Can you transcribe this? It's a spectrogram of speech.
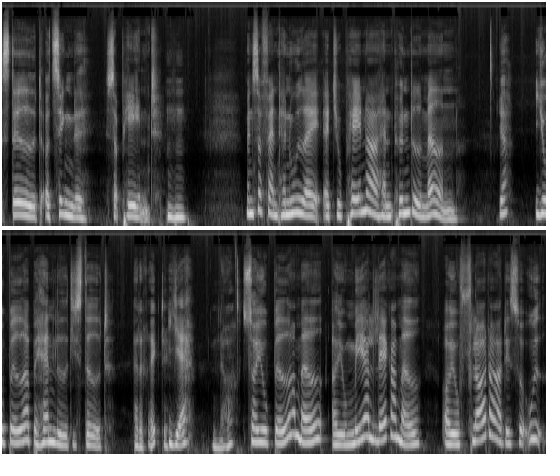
stedet og tingene så pænt. Mm-hmm. Men så fandt han ud af, at jo pænere han pyntede maden, ja. jo bedre behandlede de stedet. Er det rigtigt? Ja. Nå. Så jo bedre mad, og jo mere lækker mad, og jo flottere det så ud,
